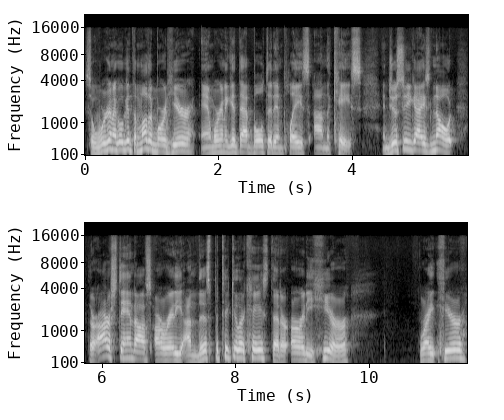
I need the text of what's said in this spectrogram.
So we're gonna go get the motherboard here and we're gonna get that bolted in place on the case. And just so you guys note, there are standoffs already on this particular case that are already here, right here,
